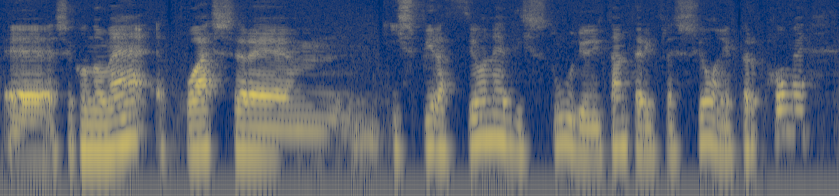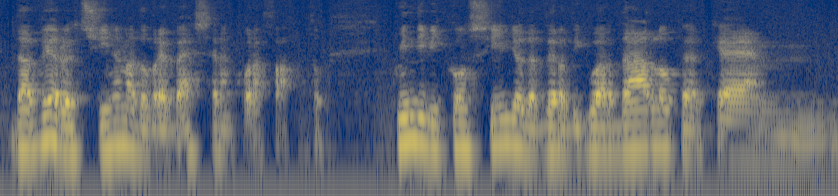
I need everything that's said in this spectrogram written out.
eh, secondo me, può essere mh, ispirazione di studio, di tante riflessioni per come davvero il cinema dovrebbe essere ancora fatto. Quindi vi consiglio davvero di guardarlo perché... Mh,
